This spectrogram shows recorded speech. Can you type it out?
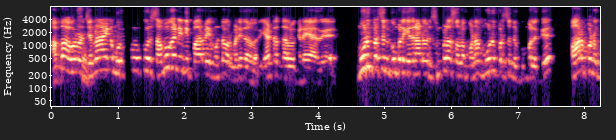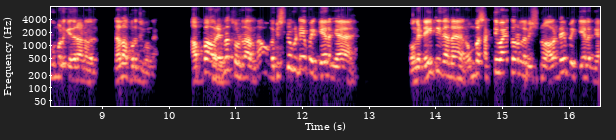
அப்ப அவரோட. ஜனநாயக முற்போக்கு ஒரு சமூக நீதி பார்வை கொண்ட ஒரு மனிதர் அவர். ஏற்றத்தாழ்வு கிடையாது. மூணு பர்சன்ட் கும்பலுக்கு எதிரானவர். சிம்பிளா சொல்ல போனா மூணு பர்சன்ட் கும்பலுக்கு பார்ப்பன கும்பலுக்கு எதிரானவர். நல்லா புரிஞ்சுக்கோங்க. அப்ப அவர். என்ன சொல்றாருன்னா உங்க விஷ்ணுகிட்டே போய் கேளுங்க. உங்க டெய்டி தானே. ரொம்ப சக்தி வாய்ந்தவர் இல்ல விஷ்ணு. அவர்கிட்டயே போய் கேளுங்க.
